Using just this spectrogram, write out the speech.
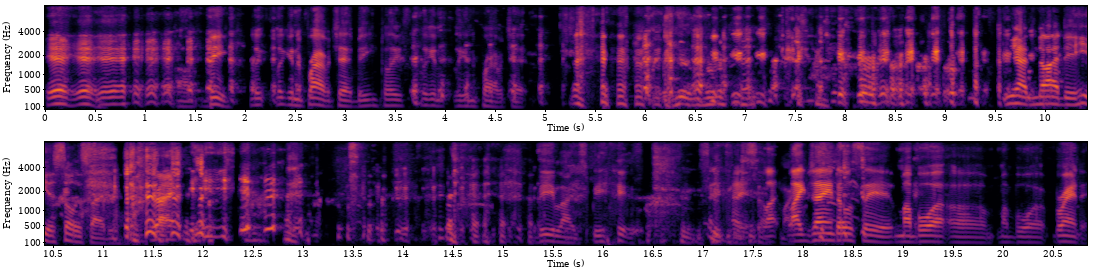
yeah, yeah, yeah. Uh, B, look, look in the private chat, B, please. Look in, look in the private chat. you had no idea. He is so excited. right. B like speak, speak Hey, yourself, like, Mike. like Jane Doe said, my boy, uh, my boy Brandon,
